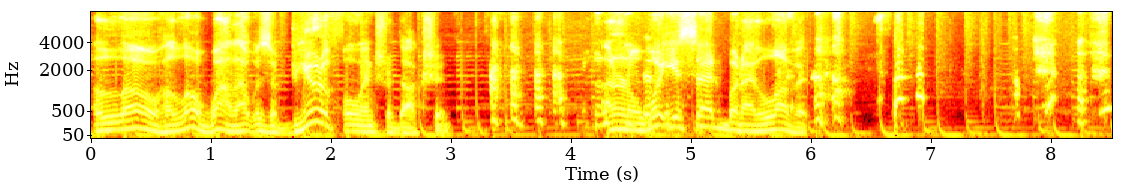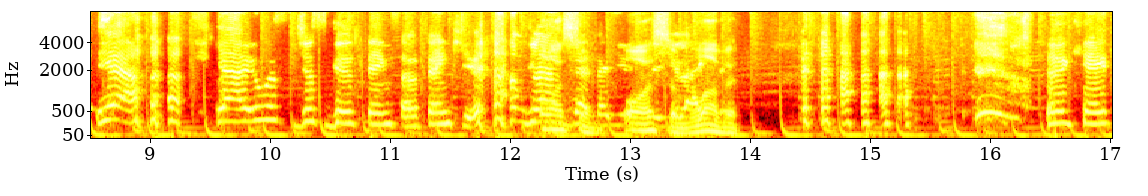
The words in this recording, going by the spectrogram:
Hello, hello. Wow, that was a beautiful introduction. I don't know what you said, but I love it. yeah, yeah, it was just good thing. So thank you. I'm glad awesome, that, that you, awesome. you love it. it. okay,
